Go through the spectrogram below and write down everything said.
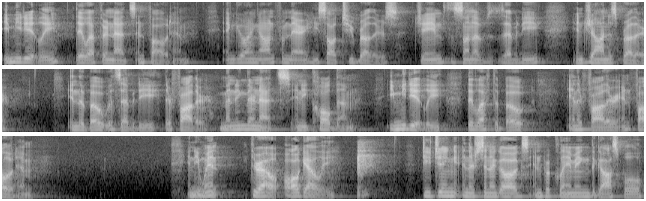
Immediately they left their nets and followed him. And going on from there, he saw two brothers, James the son of Zebedee, and John his brother, in the boat with Zebedee, their father, mending their nets, and he called them. Immediately they left the boat and their father and followed him. And he went throughout all Galilee, teaching in their synagogues and proclaiming the gospel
